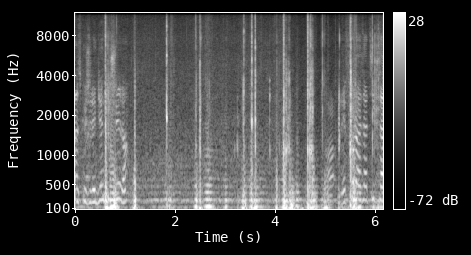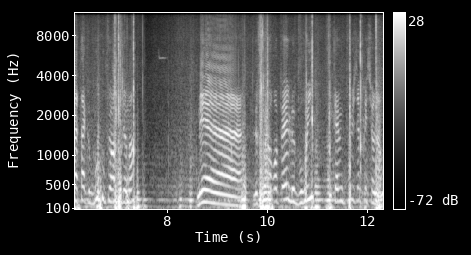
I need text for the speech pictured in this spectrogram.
Pense que je l'ai bien touché là. Les frelons asiatiques ça attaque beaucoup plus rapidement. Mais euh, le frelon européen, le bruit est quand même plus impressionnant.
